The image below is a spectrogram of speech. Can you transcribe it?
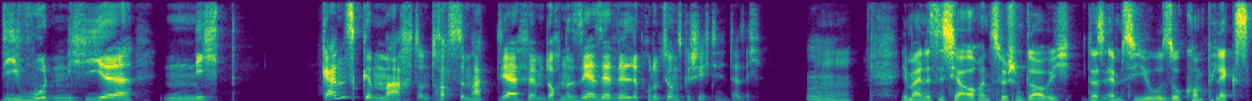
die wurden hier nicht ganz gemacht und trotzdem hat der Film doch eine sehr, sehr wilde Produktionsgeschichte hinter sich. Mhm. mhm. Ich meine, es ist ja auch inzwischen, glaube ich, das MCU so komplex,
